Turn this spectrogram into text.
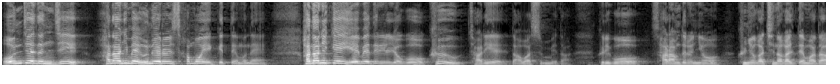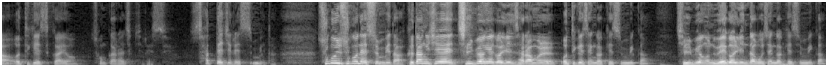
언제든지 하나님의 은혜를 사모했기 때문에 하나님께 예배 드리려고 그 자리에 나왔습니다. 그리고 사람들은요, 그녀가 지나갈 때마다 어떻게 했을까요? 손가락질 했어요. 삿대질 했습니다. 수근수근 했습니다. 그 당시에 질병에 걸린 사람을 어떻게 생각했습니까? 질병은 왜 걸린다고 생각했습니까?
